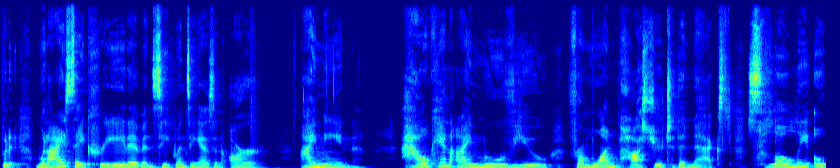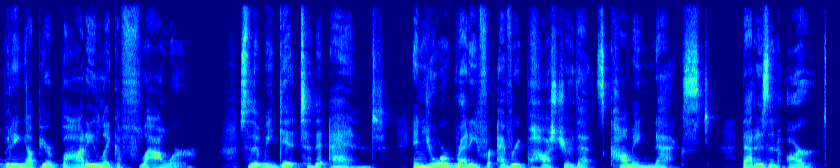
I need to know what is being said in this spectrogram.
But when I say creative and sequencing as an art, I mean, how can I move you from one posture to the next, slowly opening up your body like a flower so that we get to the end and you're ready for every posture that's coming next. That is an art.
